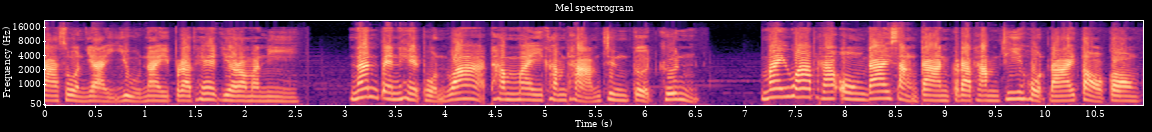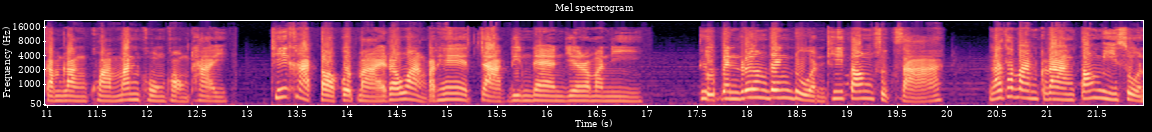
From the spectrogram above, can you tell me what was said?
ลาส่วนใหญ่อยู่ในประเทศเยอรมนี นั่นเป็นเหตุผลว่าทำไมคำถามจึงเกิดขึ้น ไม่ว่าพระองค์ได้สั่งการกระทำที่โหดร้ายต่อกองกำลังความมั่นคงของไทย ที่ขัดต่อกฎหมายระหว่างประเทศจากดินแดนเยอรมนี ถือเป็นเรื่องเร่งด่วนที่ต้องศึกษา รัฐบาลกลางต้องมีส่วน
